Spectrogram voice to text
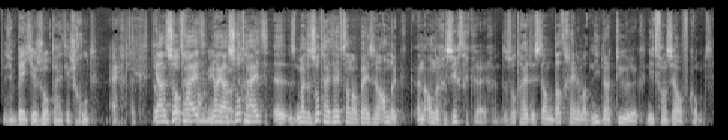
Dus een beetje zotheid is goed, eigenlijk. Dat, ja, zotheid, nou ja, zotheid, uh, maar de zotheid heeft dan opeens een ander, een ander gezicht gekregen. De zotheid is dan datgene wat niet natuurlijk, niet vanzelf komt.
